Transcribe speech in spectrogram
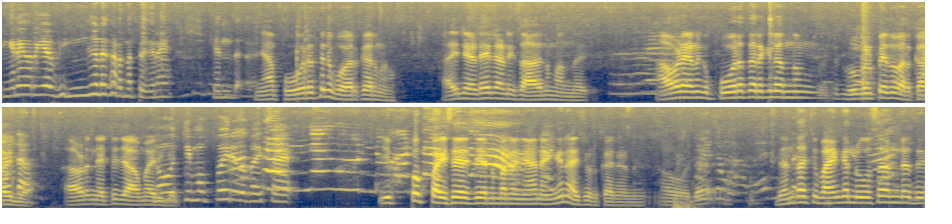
എങ്ങനെ പറയാ വിങ്ങട് കിടന്നിട്ട് ഇങ്ങനെ എന്താ? ഞാൻ പൂരത്തിന് പോയർക്കായിരുന്നു. അതിന്റെ ഇടയിലാണ് ഈ സാധനം വന്നത്. അവിടെയാണെങ്കിൽ പൂരത്തിരക്കിലൊന്നും ഗൂഗിൾ പേ ഒന്നും വർക്കാവില്ല. അവിടെ നെറ്റ് ജാമായിരിക്കും. നൂറ്റി മുപ്പത് രൂപയൊക്കെ ഇപ്പൊ പൈസ അയച്ചു തരണം പറഞ്ഞാൽ ഞാൻ എങ്ങനെ അയച്ചു കൊടുക്കാനാണ്? ഓ ഇത് ഇതെന്താ ഭയങ്കര ലൂസാണുള്ളത്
